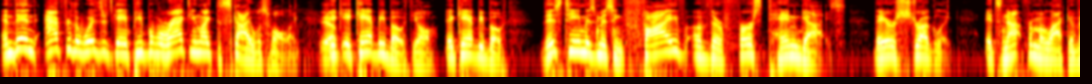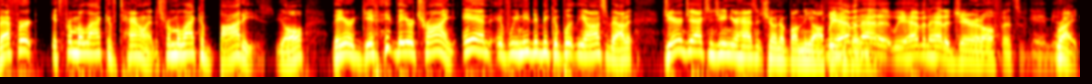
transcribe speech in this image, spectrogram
And then after the Wizards game, people were acting like the sky was falling. Yeah. It, it can't be both, y'all. It can't be both. This team is missing five of their first 10 guys. They are struggling. It's not from a lack of effort, it's from a lack of talent. It's from a lack of bodies, y'all. They are giving, they are trying. And if we need to be completely honest about it, Jaren Jackson Jr. hasn't shown up on the offense. We haven't had a we haven't had a Jaren offensive game yet. Right.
